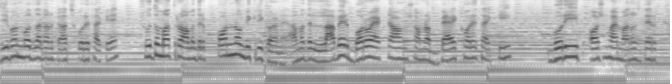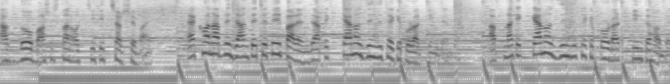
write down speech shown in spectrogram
জীবন বদলানোর কাজ করে থাকে, শুধুমাত্র আমাদের পণ্য বিক্রি করে নয় আমাদের লাভের বড় একটা অংশ আমরা ব্যয় করে থাকি গরিব, অসহায় মানুষদের খাদ্য, বাসস্থান ও চিকিৎসার সেবায়। এখন আপনি জানতে চেতেই পারেন যে আপনি কেন জিনজি থেকে প্রোডাক্ট কিনবেন। আপনাকে কেন জিনজি থেকে প্রোডাক্ট কিনতে হবে?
